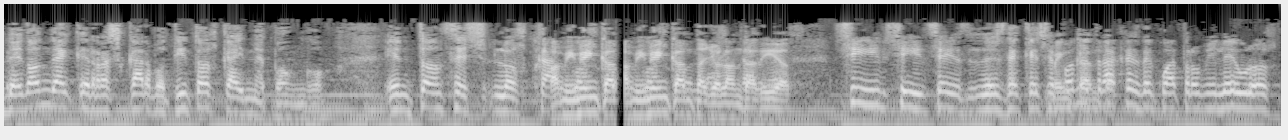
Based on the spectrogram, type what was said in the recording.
De dónde hay que rascar votitos que ahí me pongo. Entonces, los A mí me cargos encanta, a mí me encanta Yolanda. Díaz. Sí, sí, sí, desde que se Me pone encanta. trajes de 4.000 euros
